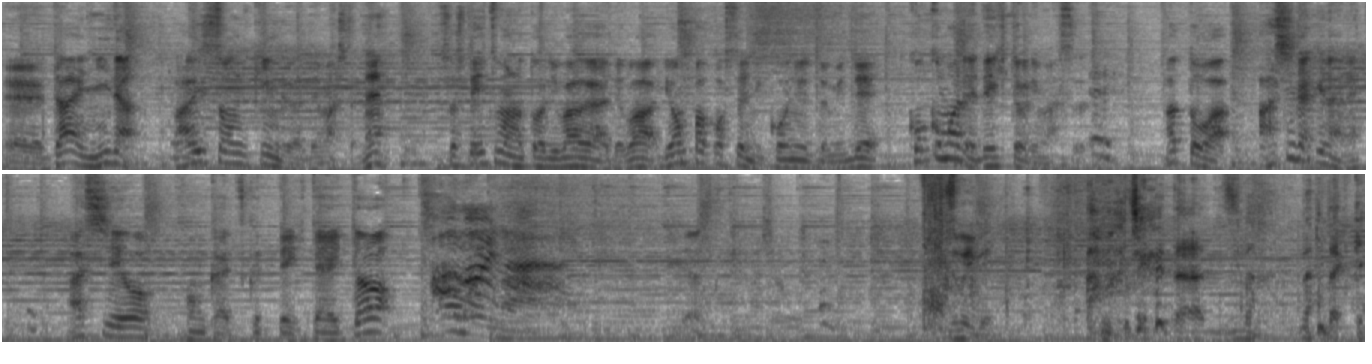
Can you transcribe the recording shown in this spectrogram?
えー第2弾バイソンキングが出ましたね。そしていつもの通り我が家では4箱すでに購入済みでここまでできております。あとは足だけだね。足を今回作っていきたいと思います。では作っていきましょう。ズブイブ。あ、間違えた。ズバ。なんだっけ？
